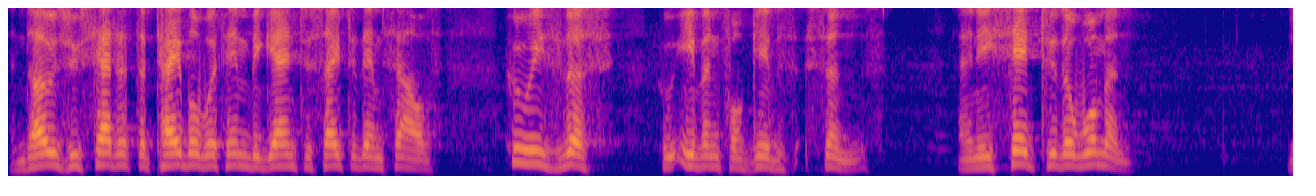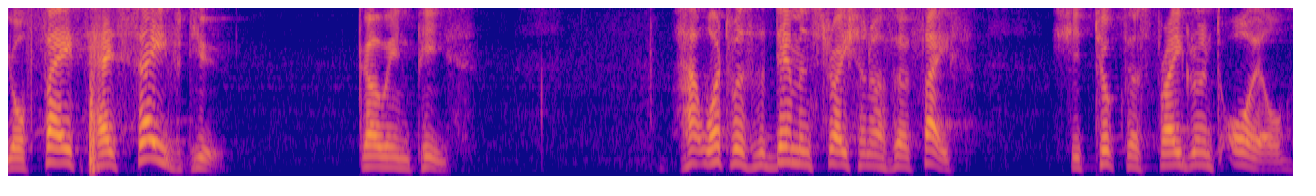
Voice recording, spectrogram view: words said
And those who sat at the table with him began to say to themselves, Who is this who even forgives sins? And he said to the woman, Your faith has saved you. Go in peace. How, what was the demonstration of her faith? She took this fragrant oil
